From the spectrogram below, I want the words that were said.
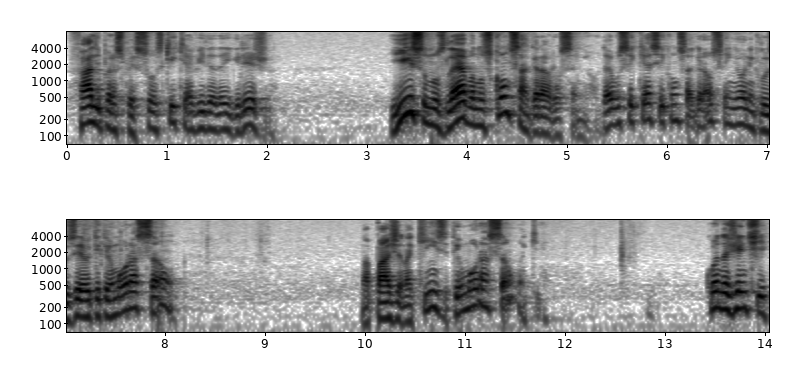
fale para as pessoas o que é a vida da igreja. E isso nos leva a nos consagrar ao Senhor. Daí você quer se consagrar ao Senhor. Inclusive, aqui tem uma oração. Na página 15 tem uma oração aqui. Quando a gente.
